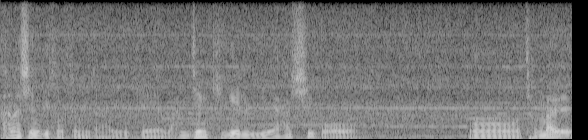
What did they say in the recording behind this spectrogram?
안 하시는 게 좋습니다. 이렇게 완전 기계를 이해하시고 어, 정말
